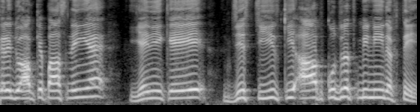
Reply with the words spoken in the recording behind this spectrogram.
کریں جو آپ کے پاس نہیں ہے۔ یعنی کہ جس چیز کی آپ قدرت بھی نہیں رکھتے۔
